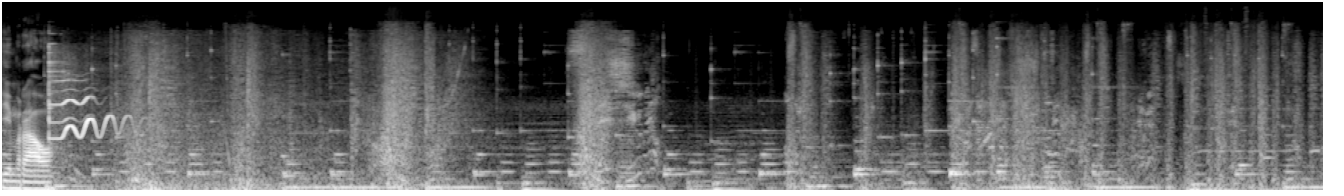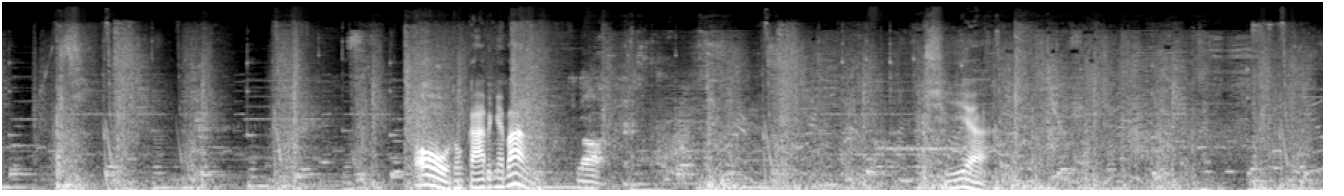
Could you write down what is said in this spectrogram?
ทีมเรา ตรงกลางเป็นไงบ้างรอดเชี่ย You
